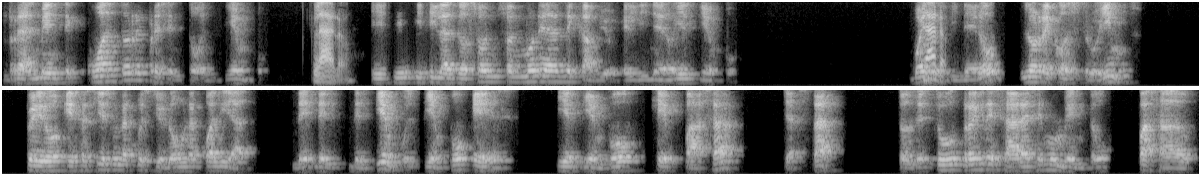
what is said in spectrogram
realmente, ¿cuánto representó en tiempo? Claro. Y si, y si las dos son, son monedas de cambio, el dinero y el tiempo. Bueno, el dinero lo reconstruimos, pero esa sí es una cuestión o una cualidad del, del tiempo. El tiempo es y el tiempo que pasa ya está. Entonces tú regresar a ese momento pasado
